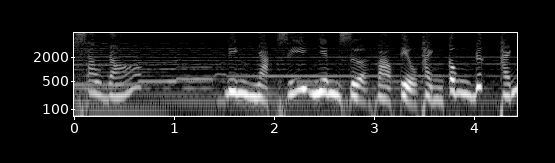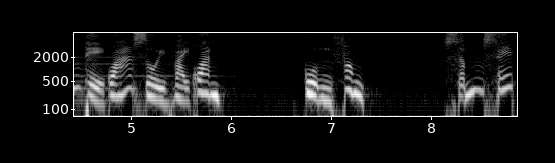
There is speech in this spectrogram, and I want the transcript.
Sau đó, Đinh nhạc dĩ nhiên dựa vào tiểu thành công đức thánh thể quá rồi vài quan. Cuồng phong. Sấm sét.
